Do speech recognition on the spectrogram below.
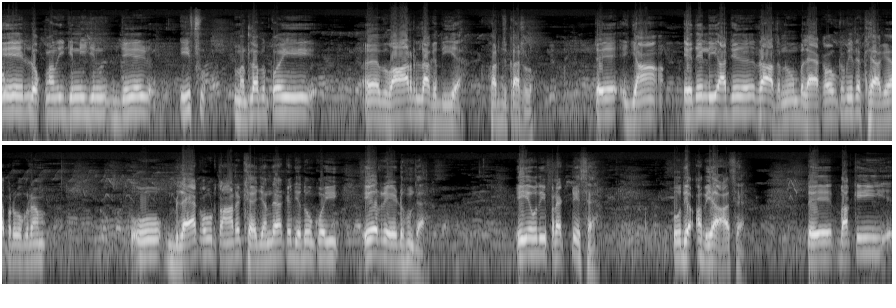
ਇਹ ਲੋਕਾਂ ਦੀ ਜਿੰਨੀ ਜਿੰਨ ਜੇ ਇਫ ਮਤਲਬ ਕੋਈ ਵਾਰ ਲੱਗਦੀ ਹੈ, ਫਰਜ਼ ਕਰ ਲਓ। ਤੇ ਜਾਂ ਇਹਦੇ ਲਈ ਅੱਜ ਰਾਤ ਨੂੰ ਬਲੈਕ ਆਊਟ ਵੀ ਰੱਖਿਆ ਗਿਆ ਪ੍ਰੋਗਰਾਮ ਉਹ ਬਲੈਕ ਆਊਟ ਤਾਂ ਰੱਖਿਆ ਜਾਂਦਾ ਕਿ ਜਦੋਂ ਕੋਈ 에ਅਰ ਰੇਡ ਹੁੰਦਾ ਇਹ ਉਹਦੀ ਪ੍ਰੈਕਟਿਸ ਹੈ, ਉਹਦਾ ਅਭਿਆਸ ਹੈ। ਤੇ ਬਾਕੀ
